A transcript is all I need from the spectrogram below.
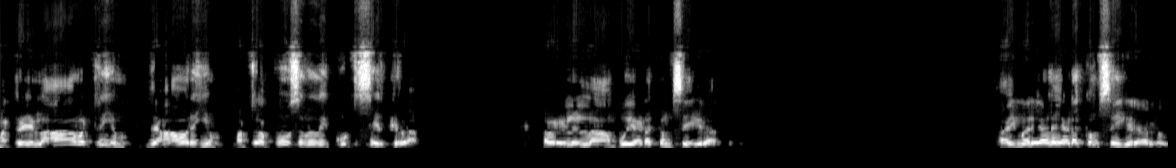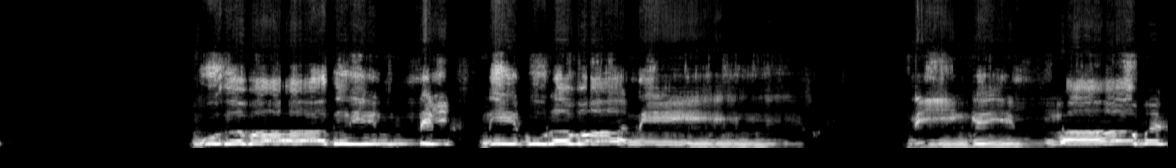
மற்ற எல்லாவற்றையும் யாவரையும் மற்ற பூசலரை கூட்டு சேர்க்கிறார். அவர்கள் எல்லாம் போய் அடக்கம் செய்கிறார்கள். தாய்மறையாளை அடக்கம் செய்கிறார்கள். உதவாத எண்ணில் நீர் உறவானே. நீங்க இல்லாமல்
